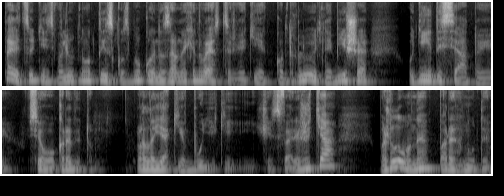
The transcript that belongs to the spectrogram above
та відсутність валютного тиску з боку іноземних інвесторів, які контролюють не більше однієї десятої всього кредиту. Але як і в будь-якій іншій сфері життя, важливо не перегнути.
